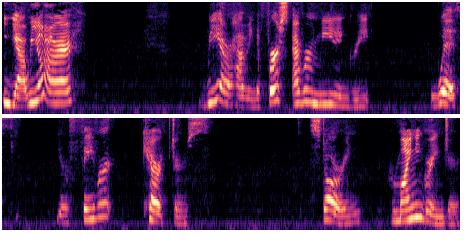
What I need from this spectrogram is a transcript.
Yeah, we are. We are having the first ever meet and greet with your favorite characters, starring Hermione Granger,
